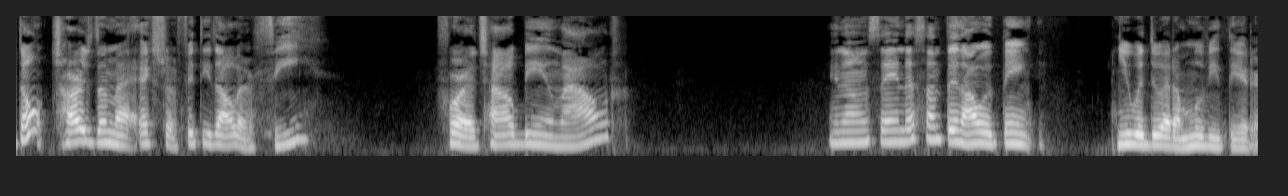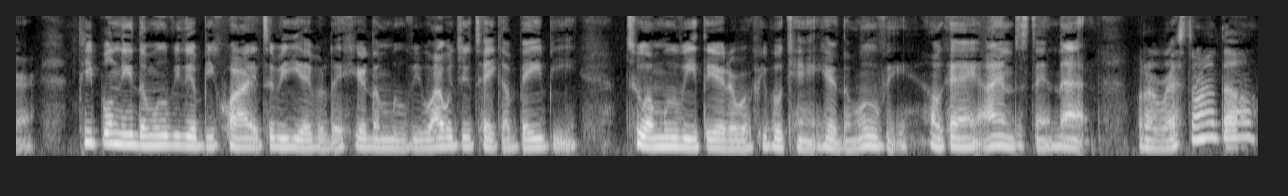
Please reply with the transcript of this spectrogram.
don't charge them an extra $50 fee for a child being loud you know what i'm saying that's something i would think you would do at a movie theater People need the movie to be quiet to be able to hear the movie. Why would you take a baby to a movie theater where people can't hear the movie? Okay, I understand that. But a restaurant, though,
